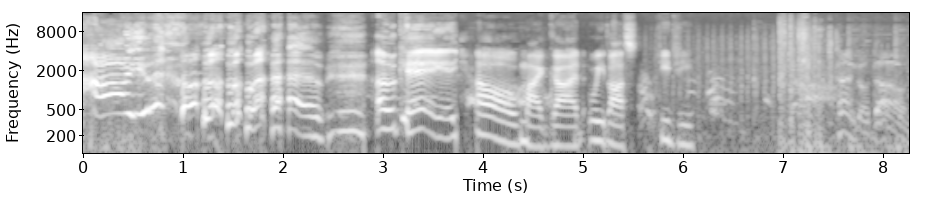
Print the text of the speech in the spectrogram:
Are you? okay. Oh my god, we lost. GG. Tango down.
